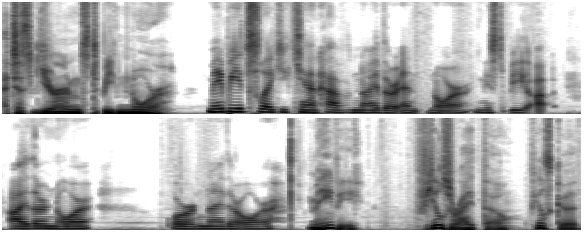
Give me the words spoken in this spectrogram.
That just yearns to be nor. Maybe it's like you can't have neither and nor. It needs to be uh, either nor or neither or. Maybe. Feels right though. Feels good.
